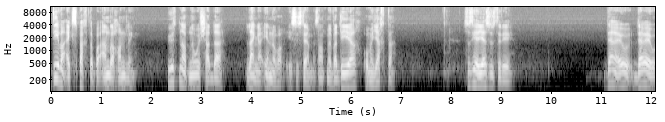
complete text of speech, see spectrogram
de var eksperter på å endre handling uten at noe skjedde lenger innover i systemet, sant? med verdier og med hjerte. Så sier Jesus til dem Dere er jo, der er jo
